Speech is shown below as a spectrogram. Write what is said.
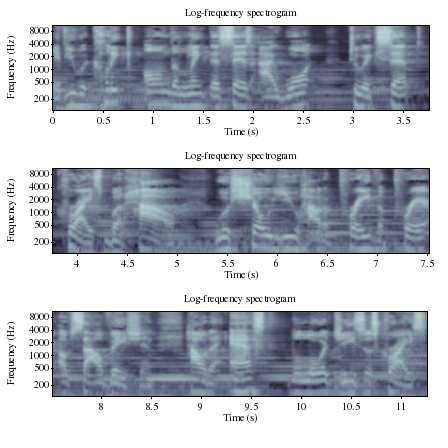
If you would click on the link that says, I want to accept Christ, but how? We'll show you how to pray the prayer of salvation, how to ask the Lord Jesus Christ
